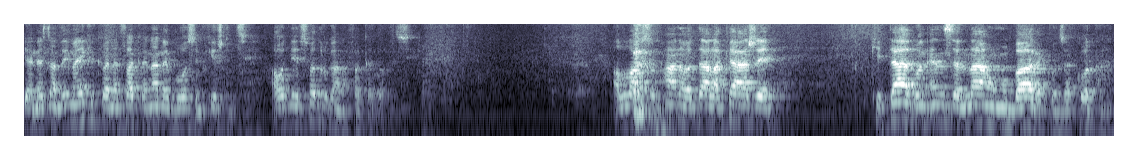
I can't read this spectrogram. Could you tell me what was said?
ja ne znam da ima ikakva nafaka na nebu osim kišnice a od nje sva druga nafaka dolazi Allah subhanahu wa ta'ala kaže kitabun enzelnahu mubarekun za Kur'an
